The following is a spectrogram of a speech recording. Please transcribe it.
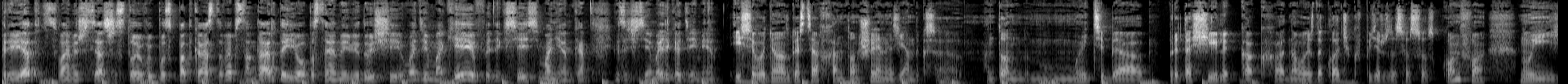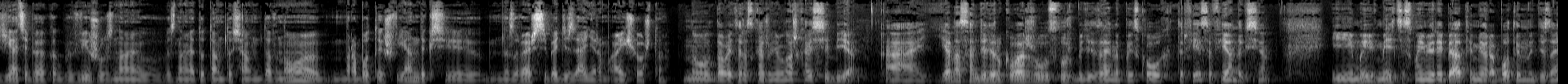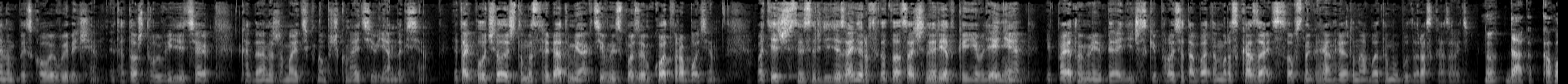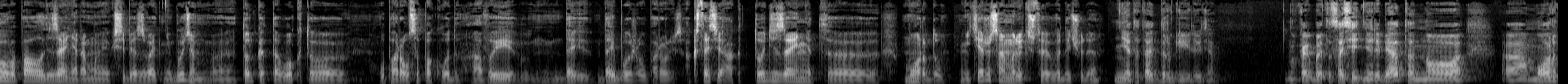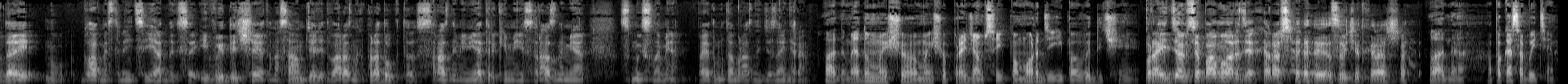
Привет, с вами 66-й выпуск подкаста «Веб-стандарты», его постоянные ведущие Вадим Макеев и Алексей Симоненко из HTML Академии. И сегодня у нас в гостях Антон Шейн из Яндекса. Антон, мы тебя притащили как одного из докладчиков Питер ZSS Конфа, ну и я тебя как бы вижу, знаю, знаю то там, то сам давно, работаешь в Яндексе, называешь себя дизайнером, а еще что? Ну, давайте расскажу немножко о себе. А я на самом деле руковожу службой дизайна поисковых интерфейсов в Яндексе. И мы вместе с моими ребятами работаем над дизайном поисковой выдачи. Это то, что вы видите, когда нажимаете кнопочку «Найти» в Яндексе. И так получилось, что мы с ребятами активно используем код в работе. В отечественной среди дизайнеров это достаточно редкое явление, и поэтому меня периодически просят об этом рассказать. Собственно говоря, наверное, об этом и буду рассказывать. Ну да, какого попало дизайнера мы к себе звать не будем, э, только того, кто упоролся по коду, а вы, дай, дай боже, упоролись. А, кстати, а кто дизайнит э, морду? Не те же самые люди, что и выдачу, да? Нет, это другие люди. Ну, как бы это соседние ребята, но э, морда, ну, главной страницы Яндекса, и выдача – это на самом деле два разных продукта с разными метриками и с разными смыслами. Поэтому там разные дизайнеры. Ладно, я думаю, еще, мы еще пройдемся и по морде, и по выдаче. Пройдемся по морде, хорошо, звучит хорошо. Ладно, а пока события.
